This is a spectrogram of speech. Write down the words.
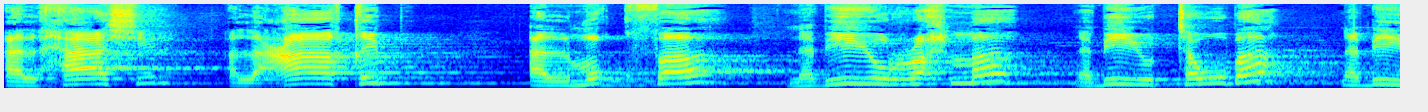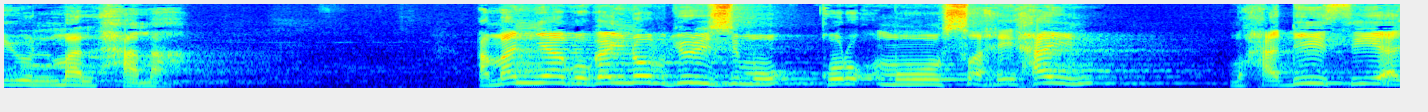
alhashir alaqib almuqfa nabiyu rrahma nabiyu tauba nabiyu lmalhama amanya ago galina obujulizi mu sahihain mu hadithi ya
